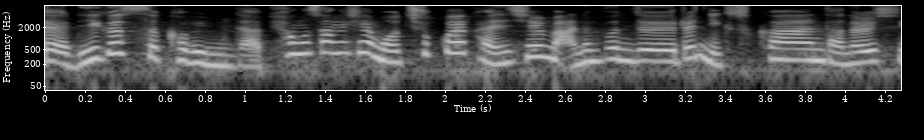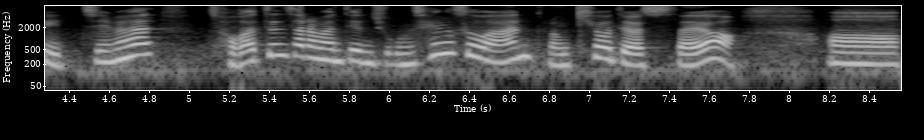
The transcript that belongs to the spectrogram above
네, 리그스 컵입니다. 평상시에 뭐 축구에 관심이 많은 분들은 익숙한 단어일 수 있지만 저 같은 사람한테는 조금 생소한 그런 키워드였어요. 어,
